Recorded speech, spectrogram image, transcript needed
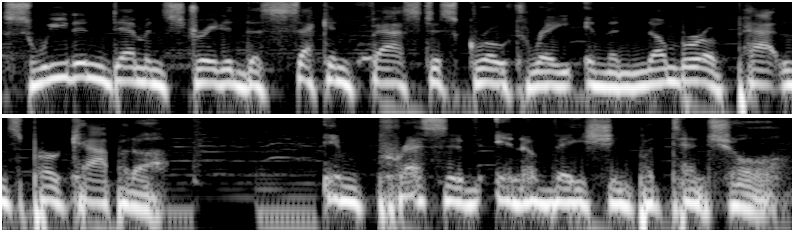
Sweden demonstrated the second fastest growth rate in the number of patents per capita, impressive innovation potential.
